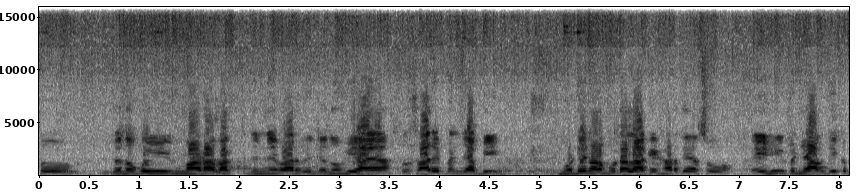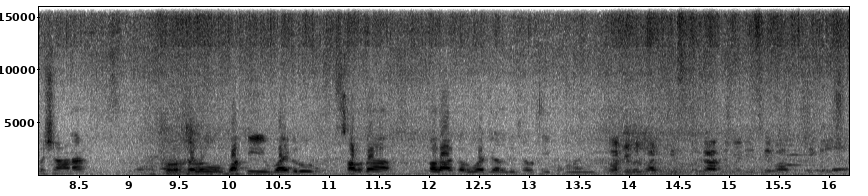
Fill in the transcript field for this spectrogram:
ਸੋ ਜਦੋਂ ਕੋਈ ਮਾੜਾ ਵਕਤ ਜਿੰਨੇ ਵਾਰ ਵੀ ਜਦੋਂ ਵੀ ਆਇਆ ਸੋ ਸਾਰੇ ਪੰਜਾਬੀ ਮੋਢੇ ਨਾਲ ਮੋਢਾ ਲਾ ਕੇ ਖੜਦੇ ਆ ਸੋ ਇਹੀ ਪੰਜਾਬ ਦੀ ਇੱਕ ਪਛਾਣ ਆ। ਸੋ ਚਲੋ ਬਾਕੀ ਵਾਹਿਗੁਰੂ ਸਭ ਦਾ ਭਲਾ ਕਰੂਗਾ ਜਲਦੀ ਸਭ ਠੀਕ ਹੋਣਾ ਜੀ। ਤੁਹਾਡੇ ਵੱਲੋਂ ਅੱਜ ਕਿਸ ਪ੍ਰਕਾਰ ਦੀ ਜਿਹੜੀ ਸੇਵਾ ਕੀਤੀ ਗਈ ਹੈ?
